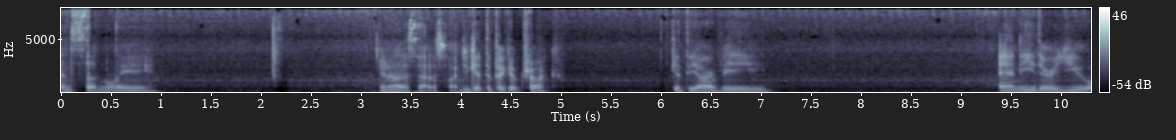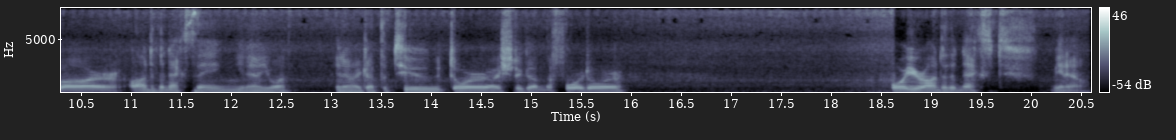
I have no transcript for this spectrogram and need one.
and suddenly you're not as satisfied. You get the pickup truck, get the RV, and either you are on to the next thing, you know, you want, you know, I got the two door, I should have gotten the four door, or you're on to the next, you know,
